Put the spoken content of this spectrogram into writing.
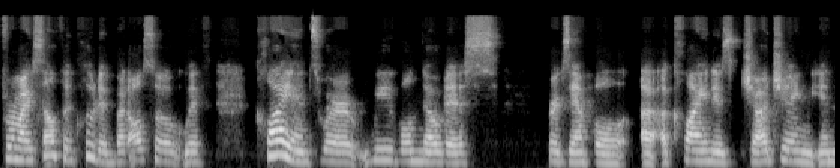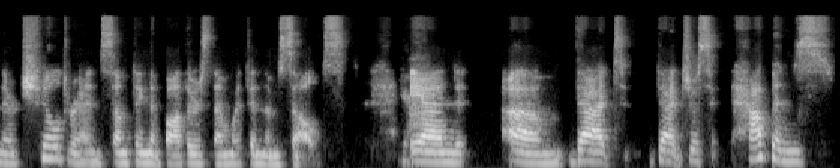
for myself included, but also with clients where we will notice, for example, a, a client is judging in their children something that bothers them within themselves. Yeah. And um, that that just happens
